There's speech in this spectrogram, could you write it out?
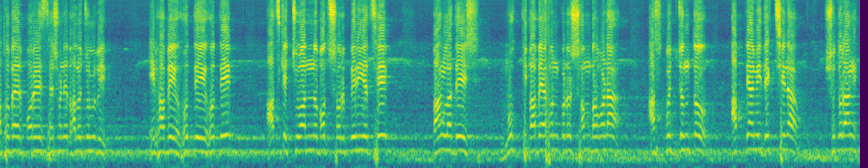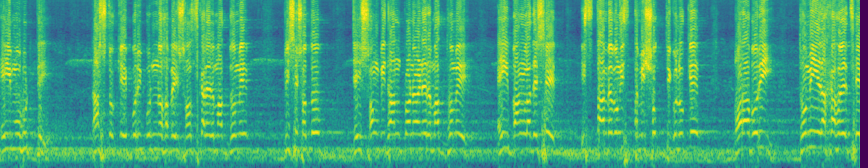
অথবা এর পরের সেশনে ভালো চলবে। এভাবে হতে হতে আজকে চুয়ান্ন বৎসর পেরিয়েছে। বাংলাদেশ মুক্তি পাবে এমন কোনো সম্ভাবনা আজ পর্যন্ত আপনি আমি দেখছি না। সুতরাং এই মুহূর্তে রাষ্ট্রকে পরিপূর্ণভাবে সংস্কারের মাধ্যমে, বিশেষত যেই সংবিধান প্রণয়নের মাধ্যমে এই বাংলাদেশে ইসলাম এবং ইসলামী শক্তিগুলোকে বরাবরই দমিয়ে রাখা হয়েছে।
